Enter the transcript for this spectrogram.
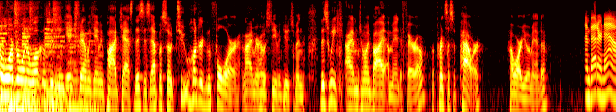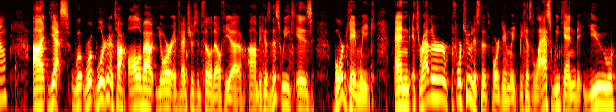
Hello, everyone, and welcome to the Engaged Family Gaming Podcast. This is episode 204, and I am your host, Steven Dutzman. This week, I am joined by Amanda Farrow, the Princess of Power. How are you, Amanda? I'm better now. Uh, yes, we're, we're, we're going to talk all about your adventures in Philadelphia uh, because this week is board game week, and it's rather fortuitous that it's board game week because last weekend you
